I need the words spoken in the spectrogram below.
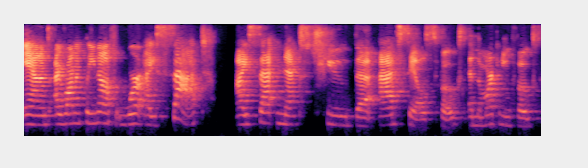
And ironically enough, where I sat, I sat next to the ad sales folks and the marketing folks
